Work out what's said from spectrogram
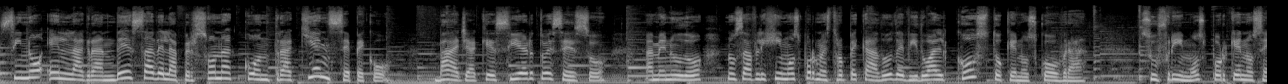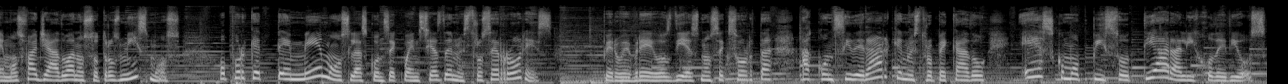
sino en la grandeza de la persona contra quien se pecó. Vaya que cierto es eso. A menudo nos afligimos por nuestro pecado debido al costo que nos cobra. Sufrimos porque nos hemos fallado a nosotros mismos o porque tememos las consecuencias de nuestros errores. Pero Hebreos 10 nos exhorta a considerar que nuestro pecado es como pisotear al Hijo de Dios,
